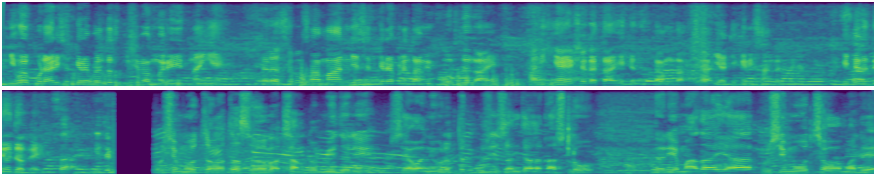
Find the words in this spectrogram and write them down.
निवड पुढारी शेतकऱ्यापर्यंतच कृषी भाग मर्यादित नाही आहे तर सर्वसामान्य शेतकऱ्यापर्यंत आम्ही पोहोचलेलो आहे आणि ह्या यशोगाथा आहे त्याचं काम या ठिकाणी सांगत आहे. हे त्याचं द्योतक आहे. कृषी महोत्सवाचा सहभाग सांगतो. मी जरी सेवानिवृत्त कृषी संचालक असलो तरी माझा या कृषी महोत्सवामध्ये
